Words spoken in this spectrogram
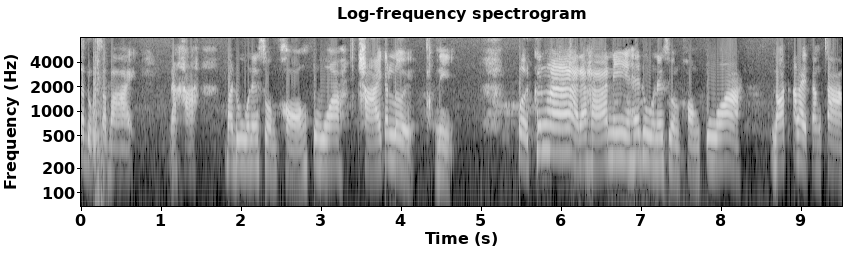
สะดวกสบายนะคะ มาดูในส่วนของตัวท้ายกันเลยนี่ เปิดขึ้นมานะคะ นี่ให้ดูในส่วนของตัว น็อตอะไรต่าง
